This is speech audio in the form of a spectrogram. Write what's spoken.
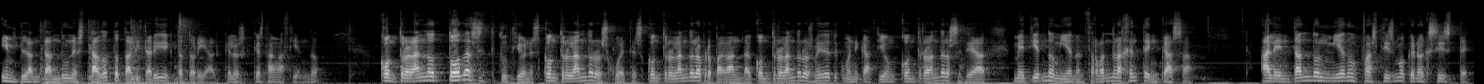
Implantando un Estado totalitario y dictatorial, que es lo que están haciendo controlando todas las instituciones, controlando los jueces, controlando la propaganda, controlando los medios de comunicación, controlando la sociedad, metiendo miedo, encerrando a la gente en casa, alentando un miedo, un fascismo que no existe.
